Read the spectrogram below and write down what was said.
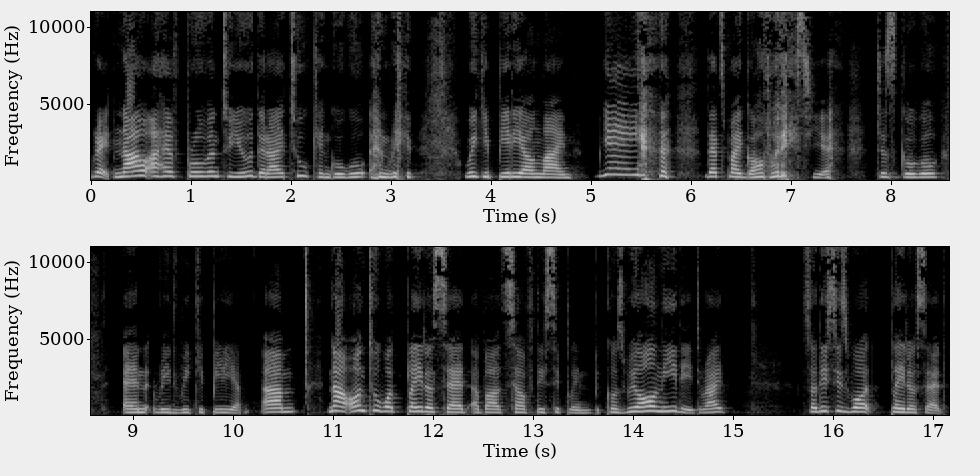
Great. Now I have proven to you that I too can Google and read Wikipedia online. Yay! That's my goal for this year. Just Google and read Wikipedia. Um, now on to what Plato said about self-discipline, because we all need it, right? So this is what Plato said.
